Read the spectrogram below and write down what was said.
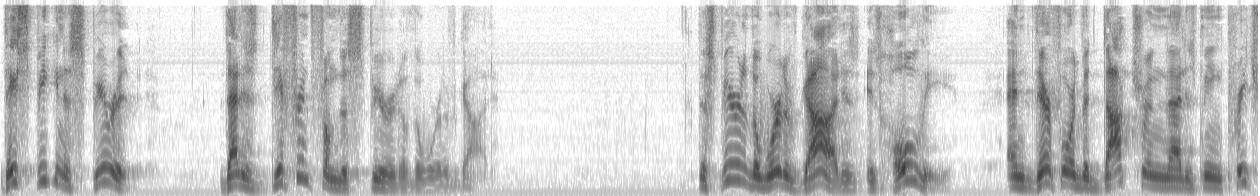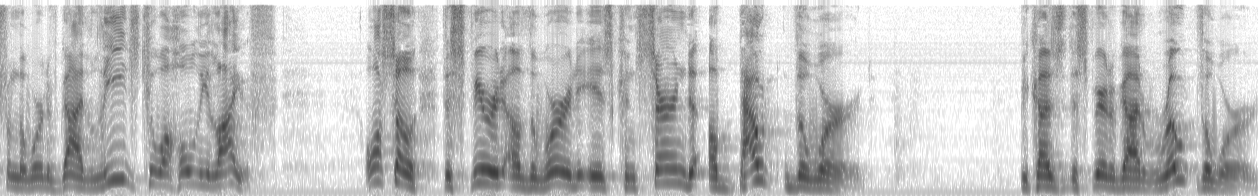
they speak in a spirit that is different from the spirit of the Word of God. The spirit of the Word of God is, is holy, and therefore the doctrine that is being preached from the Word of God leads to a holy life. Also, the spirit of the Word is concerned about the Word because the Spirit of God wrote the Word.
